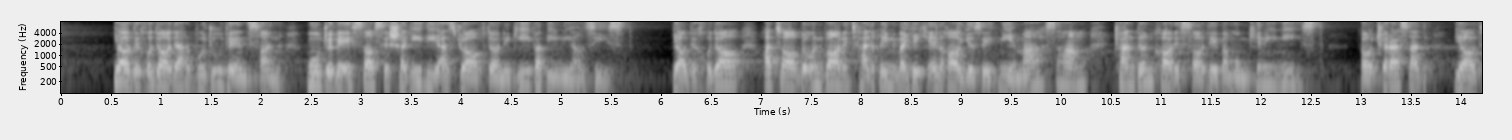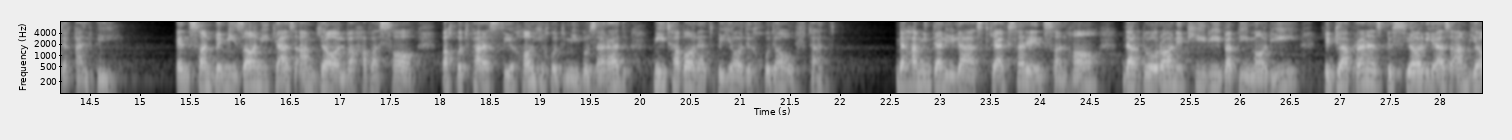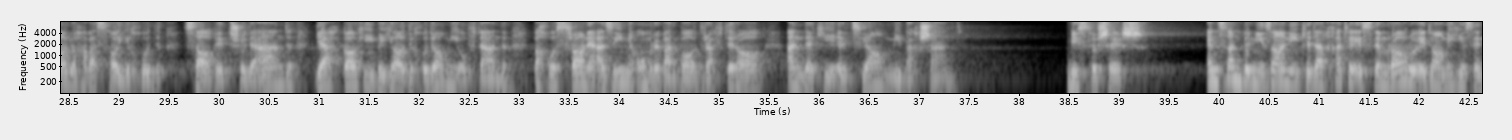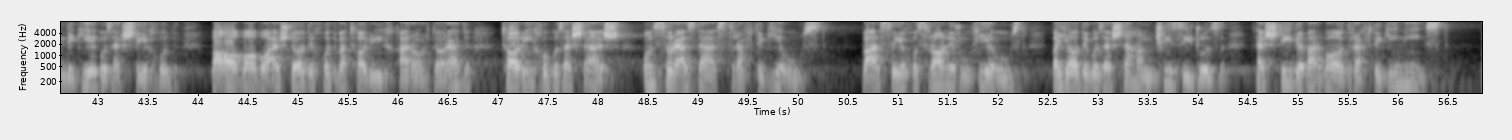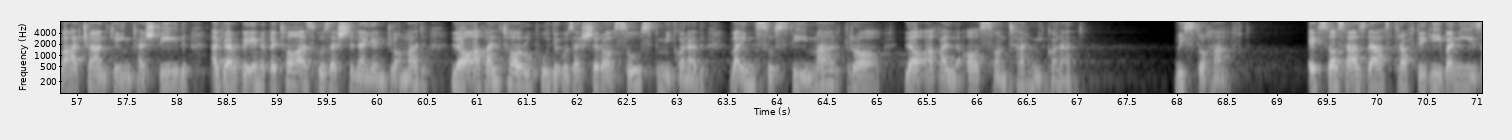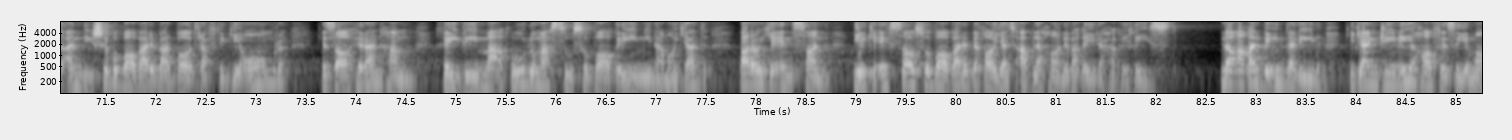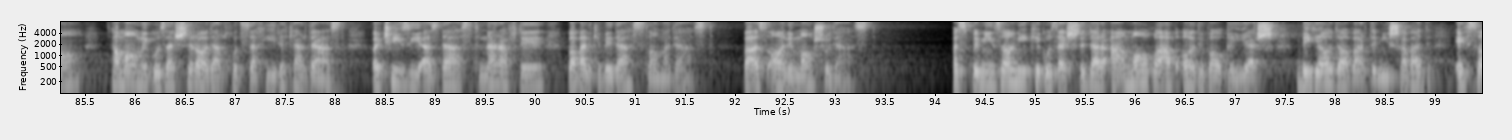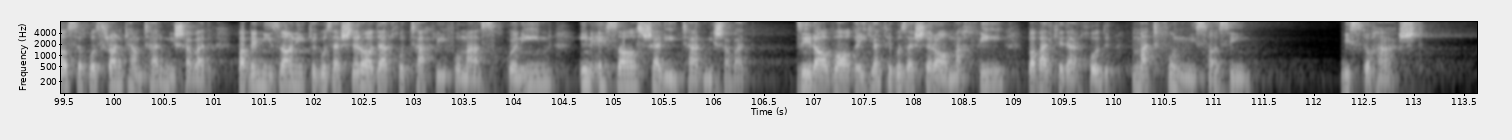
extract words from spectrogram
یاد خدا در وجود انسان موجب احساس شدیدی از جاودانگی و بینیازی است. یاد خدا حتی به عنوان تلقین و یک الغای ذهنی محض هم چندان کار ساده و ممکنی نیست. تا چه رسد یاد قلبی؟ انسان به میزانی که از امیال و حوثها و خودپرستی های خود میگذرد می‌تواند به یاد خدا افتد. به همین دلیل است که اکثر انسانها در دوران پیری و بیماری که جبران از بسیاری از امیال و حوثهای خود ساقط شده اند گهگاهی به یاد خدا می افتند و خسران عظیم عمر برباد رفته را اندکی التیام می بخشند 26 انسان به میزانی که در خط استمرار و ادامه زندگی گذشته خود و آبا و اجداد خود و تاریخ قرار دارد تاریخ و گذشتهش عنصر از دست رفتگی اوست. و عرصه خسران روحی اوست و یاد گذشته هم چیزی جز تشدید برباد رفتگی نیست و هرچند که این تشدید اگر به انقطاع از گذشته نینجامد لاعقل تار و پود گذشته را سست می کند و این سستی مرگ را لاعقل آسانتر می کند 27 احساس از دست رفتگی و نیز اندیشه و باور برباد رفتگی عمر که ظاهرا هم خیلی معقول و محسوس و واقعی می نماید برای انسان یک احساس و باور بقایت ابلهانه و غیر حقیقی است. لااقل به این دلیل که گنجینه حافظه ما تمام گذشته را در خود ذخیره کرده است و چیزی از دست نرفته و بلکه به دست آمده است و از آن ما شده است. پس به میزانی که گذشته در اعماق و ابعاد واقعیش به یاد آورده می شود احساس خسران کمتر می شود و به میزانی که گذشته را در خود تحریف و مسخ کنیم این احساس شدیدتر می شود زیرا واقعیت گذشته را مخفی و بلکه در خود مدفون می سازیم 28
